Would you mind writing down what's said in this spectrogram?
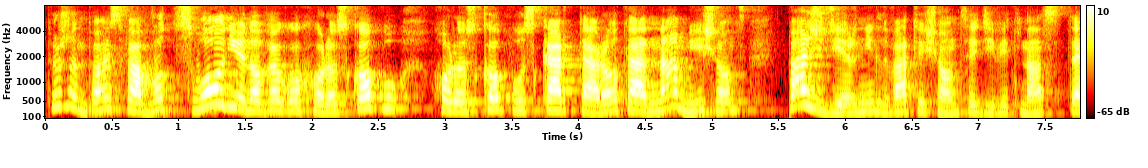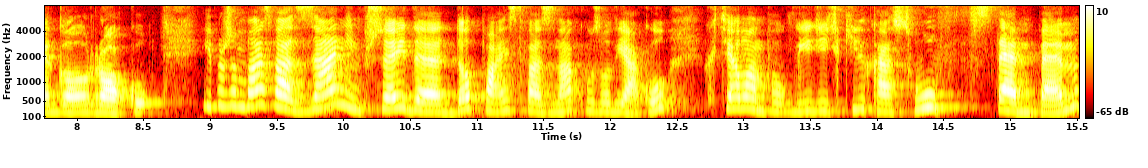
Proszę Państwa, w odsłonie nowego horoskopu, horoskopu z kart Tarota na miesiąc październik 2019 roku. I proszę Państwa, zanim przejdę do Państwa znaku Zodiaku, chciałam powiedzieć kilka słów wstępem.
